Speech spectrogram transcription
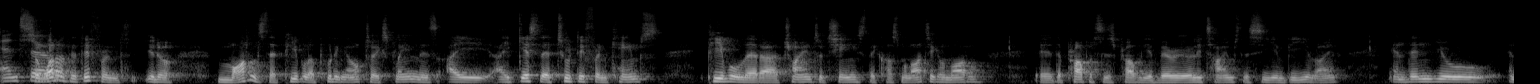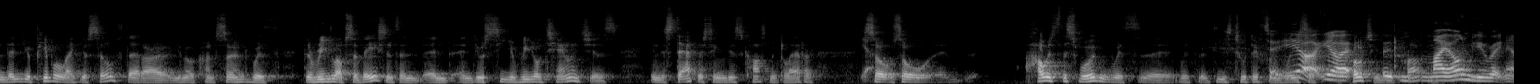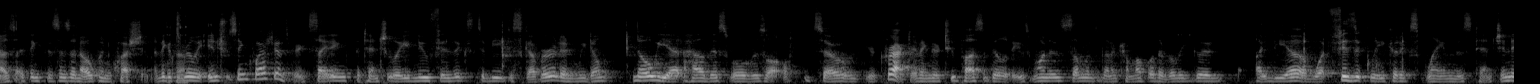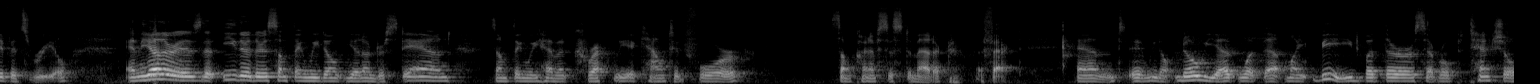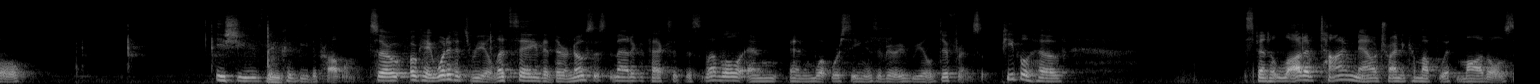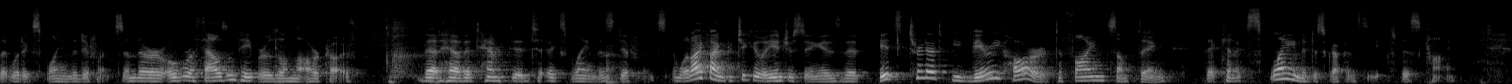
And so, so what are the different, you know, models that people are putting out to explain this, I, I guess there are two different camps. People that are trying to change the cosmological model, uh, the properties probably at very early times, the CMB, right? And then you and then you people like yourself that are you know concerned with the real observations and, and, and you see real challenges in establishing this cosmic ladder. Yeah. So so how is this working with uh, with these two different so, ways yeah, of approaching the problem? My own view right now is I think this is an open question. I think it's a really interesting question. It's very exciting, potentially new physics to be discovered, and we don't know yet how this will resolve. So you're correct. I think there are two possibilities. One is someone's going to come up with a really good idea of what physically could explain this tension if it's real, and the other is that either there's something we don't yet understand, something we haven't correctly accounted for some kind of systematic effect. And, and we don't know yet what that might be, but there are several potential issues that could be the problem. So, okay, what if it's real? Let's say that there are no systematic effects at this level, and, and what we're seeing is a very real difference. People have spent a lot of time now trying to come up with models that would explain the difference. And there are over a thousand papers on the arXiv that have attempted to explain this difference. And what I find particularly interesting is that it's turned out to be very hard to find something that can explain a discrepancy of this kind.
